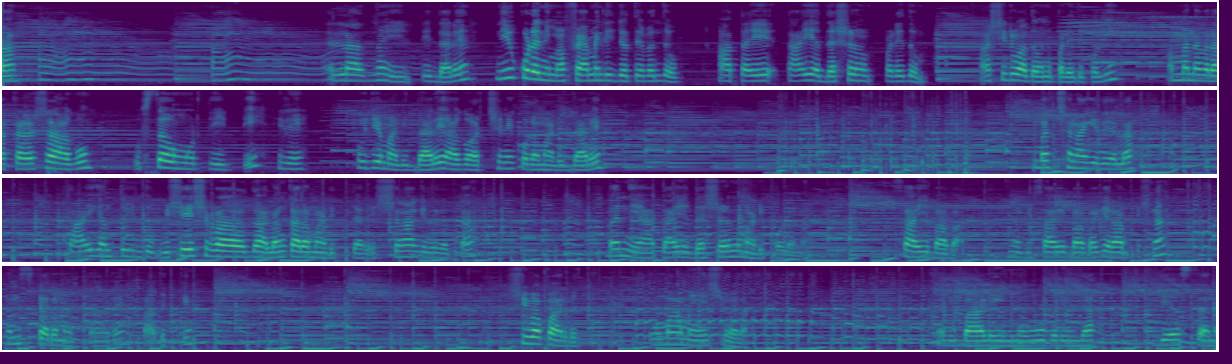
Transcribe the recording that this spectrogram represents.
ಎಲ್ಲದನ್ನೂ ಇಟ್ಟಿದ್ದಾರೆ. ನೀವು ಕೂಡ ನಿಮ್ಮ ಫ್ಯಾಮಿಲಿ ಜೊತೆ ಬಂದು ಆ ತಾಯಿ, ತಾಯಿಯ ದರ್ಶನ ಪಡೆದು ಆಶೀರ್ವಾದವನ್ನು ಪಡೆದುಕೊಳ್ಳಿ. ಅಮ್ಮನವರ ಕಳಶ ಹಾಗೂ ಉತ್ಸವ ಮೂರ್ತಿ ಇಟ್ಟು ಇಲ್ಲಿ ಪೂಜೆ ಮಾಡಿದ್ದಾರೆ ಹಾಗೂ ಅರ್ಚನೆ ಕೂಡ ಮಾಡಿದ್ದಾರೆ. ತುಂಬ ಚೆನ್ನಾಗಿದೆ ಅಲ್ಲ ತಾಯಿಗಂತೂ ಇಂದು ವಿಶೇಷವಾದ ಅಲಂಕಾರ ಮಾಡಿದ್ದಾರೆ. ಚೆನ್ನಾಗಿದೆ ಗೊತ್ತಾ? ಬನ್ನಿ, ಆ ತಾಯಿಯ ದರ್ಶನ ಮಾಡಿಕೊಳ್ಳೋಣ. ಸಾಯಿಬಾಬಾ ನೋಡಿ ಸಾಯಿಬಾಬಾಗೆ ರಾಮಕೃಷ್ಣ ನಮಸ್ಕಾರ ಮಾಡ್ತಾರೆ ಪಾದಕ್ಕೆ ಶಿವಪಾರ್ವತಿ, ಉಮಾಮಹೇಶ್ವರ. ನೋಡಿ ಬಾಳೆಹಣ್ಣು, ಹೂಗಳಿಂದ ದೇವಸ್ಥಾನ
